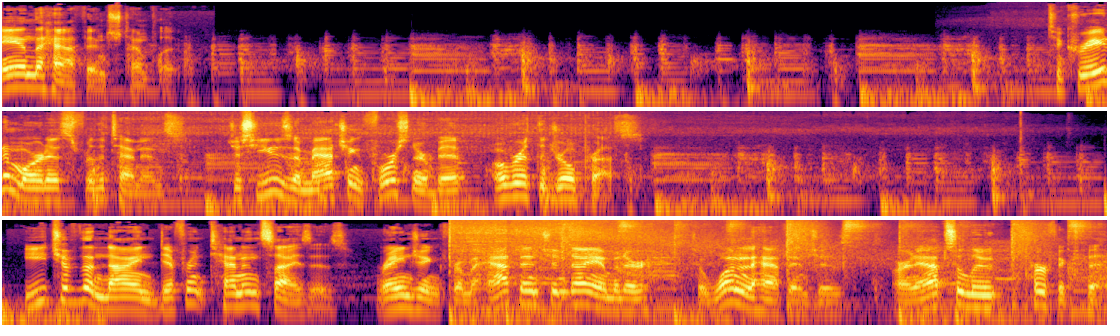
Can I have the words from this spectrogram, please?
and the half inch template. To create a mortise for the tenons, just use a matching Forstner bit over at the drill press. Each of the nine different tenon sizes, ranging from a half inch in diameter to one and a half inches, are an absolute perfect fit.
